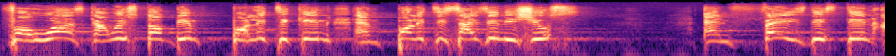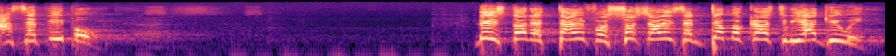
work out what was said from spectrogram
For once, can we stop being politicking and politicizing issues and face this thing as a people. This is not a time for socialists and Democrats to be arguing.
